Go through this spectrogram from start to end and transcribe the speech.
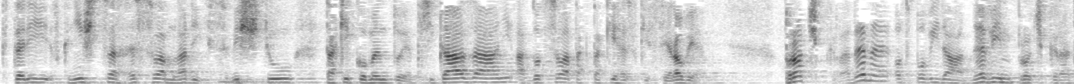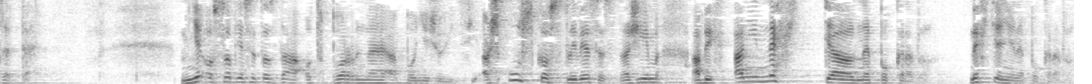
který v knižce Hesla mladých svišťů taky komentuje přikázání a docela tak taky hezky syrově. Proč krademe? Odpovídá, nevím, proč kradete. Mně osobně se to zdá odporné a ponižující. Až úzkostlivě se snažím, abych ani nechtěl nepokradl. Nechtěně nepokradl.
